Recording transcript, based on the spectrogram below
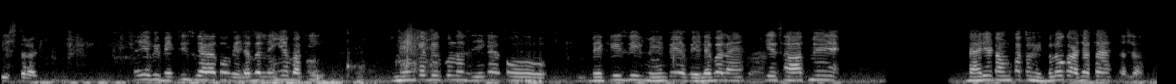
اس طرح کی؟ نہیں ابھی بیکریز وغیرہ تو اویلیبل نہیں ہے باقی مین کے بالکل نزدیک ہے تو بیکریز بھی مین پہ اویلیبل ہیں۔ ہاں۔ یہ ساتھ میں بحریہ ٹاؤن کا تو ہٹ بلاک آ جاتا ہے۔ اچھا۔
